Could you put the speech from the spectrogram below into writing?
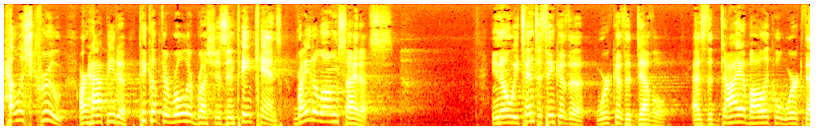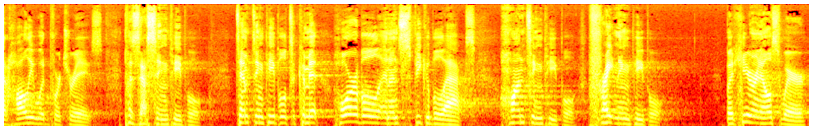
hellish crew are happy to pick up their roller brushes and paint cans right alongside us. You know, we tend to think of the work of the devil as the diabolical work that Hollywood portrays, possessing people, tempting people to commit horrible and unspeakable acts, haunting people, frightening people. But here and elsewhere,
